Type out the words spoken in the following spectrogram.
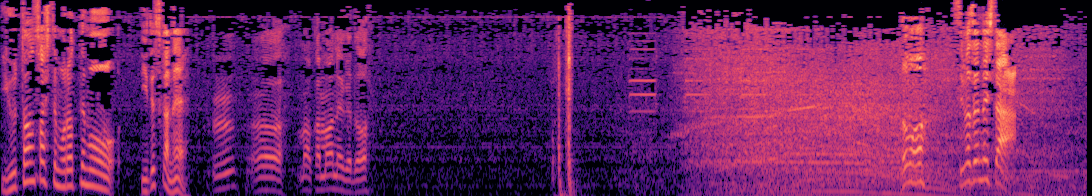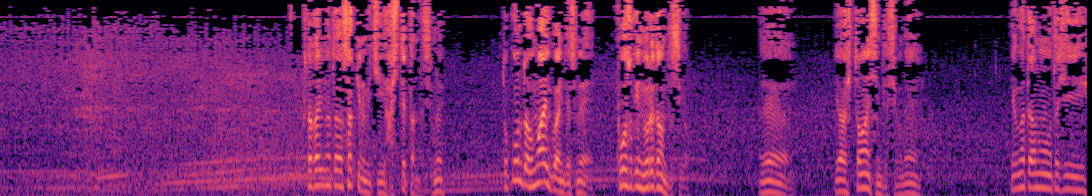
U ターンさせてもらってもいいですかね？まあ構わねえけどどうも、すいませんでした。再びまたさっきの道走ってったんですよね。と、今度はうまい具合にですね、高速に乗れたんですよ。ええいや、一安心ですよね。やがてあの、私、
